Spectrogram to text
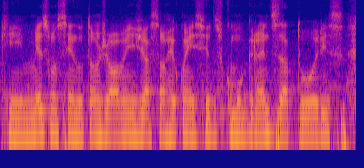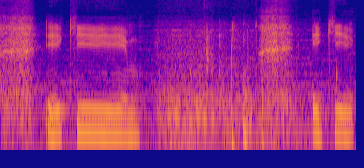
que mesmo sendo tão jovens, já são reconhecidos como grandes atores e que e que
